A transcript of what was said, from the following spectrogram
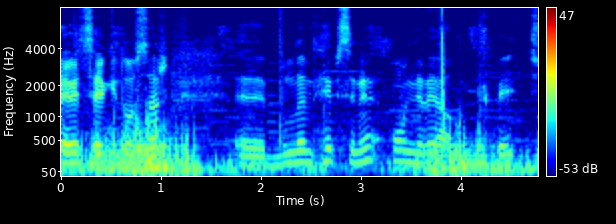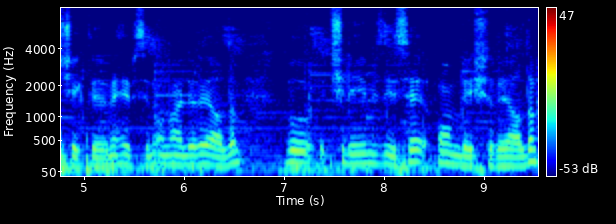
Evet sevgili dostlar, e, bunların hepsini 10 liraya aldım. Küpe çiçeklerini hepsini 10 liraya aldım. Bu çileğimizi ise 15 liraya aldım.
